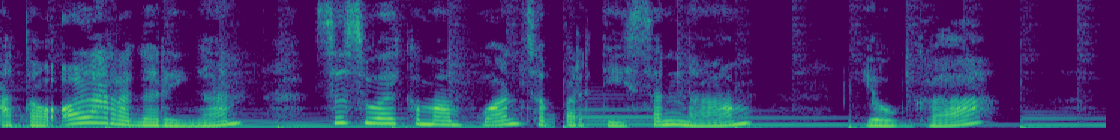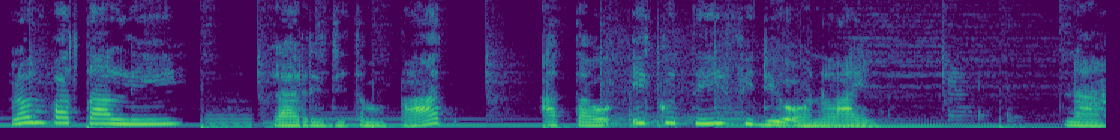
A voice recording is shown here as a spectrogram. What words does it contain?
atau olahraga ringan sesuai kemampuan seperti senam, yoga, lompat tali, lari di tempat, atau ikuti video online. Nah,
